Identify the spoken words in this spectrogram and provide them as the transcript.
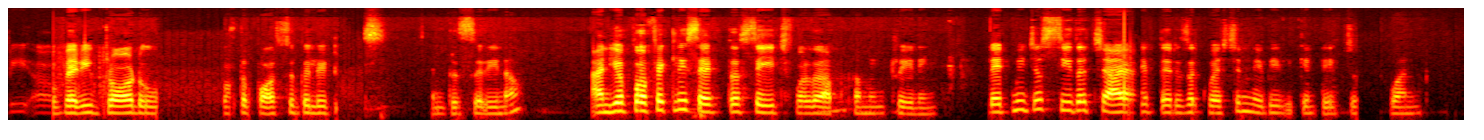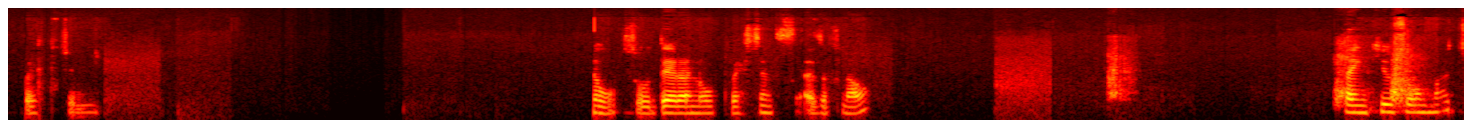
Be a very broad of the possibilities in this arena. And you've perfectly set the stage for the upcoming training. Let me just see the chat. If there is a question, maybe we can take just one question. No, so there are no questions as of now. Thank you so much.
